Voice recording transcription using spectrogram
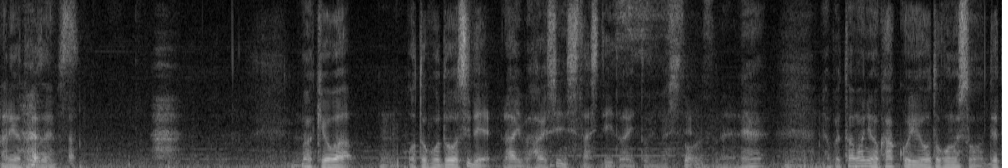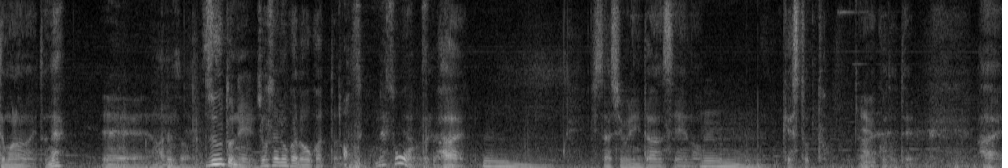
ありがとうございます。まあ今日は男同士でライブ配信させていただいておりまして。そうですね。ね。やっぱりたまにはかっこいい男の人が出てもらわないとね。えー、ありがとうございます。ずっとね女性の方多かったんですよね。そうなんですね。はい。うん。久しぶりに男性のうん。ゲストということで、はい、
